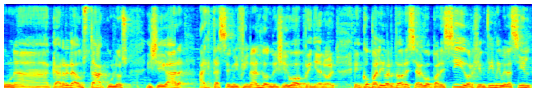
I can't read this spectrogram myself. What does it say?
una carrera de obstáculos y llegar a esta semifinal donde llegó Peñarol. En Copa Libertadores es algo parecido, Argentina y Brasil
